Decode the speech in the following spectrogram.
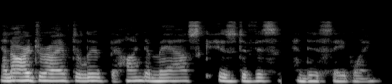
and our drive to live behind a mask is divisive and disabling.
